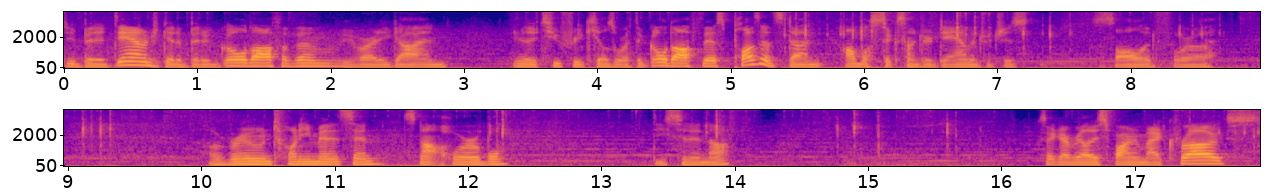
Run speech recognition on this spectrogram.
Do a bit of damage, get a bit of gold off of him. We've already gotten nearly two free kills worth of gold off this. Plus it's done almost 600 damage, which is solid for a, a rune 20 minutes in. It's not horrible. Decent enough. Looks like I realized farming my Krugs.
